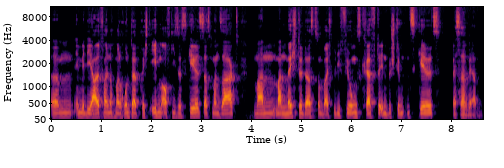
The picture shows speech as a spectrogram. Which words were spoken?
ähm, im Idealfall nochmal runterbricht, eben auf diese Skills, dass man sagt, man, man möchte, dass zum Beispiel die Führungskräfte in bestimmten Skills besser werden.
